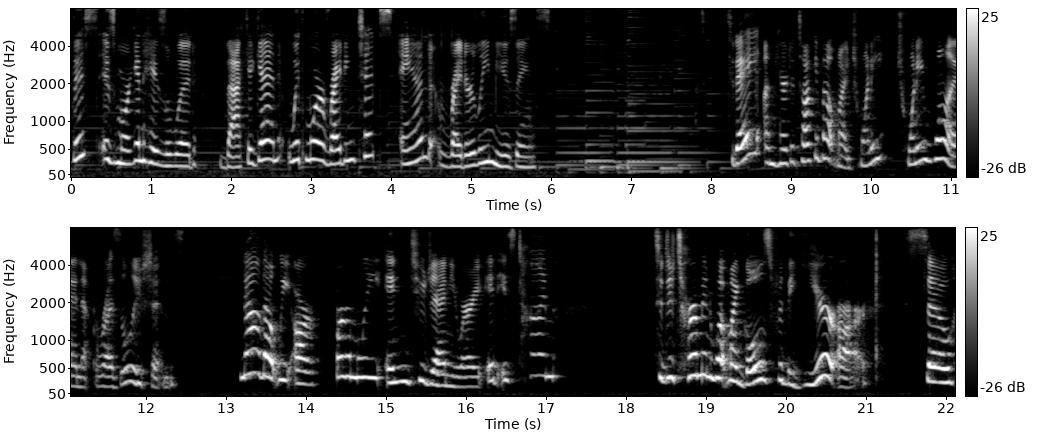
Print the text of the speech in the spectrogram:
This is Morgan Hazelwood, back again with more writing tips and writerly musings. Today, I'm here to talk about my 2021 resolutions. Now that we are firmly into January, it is time to determine what my goals for the year are. So,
